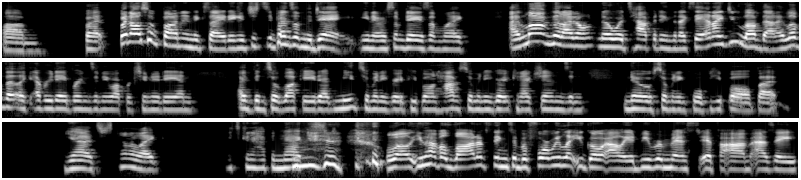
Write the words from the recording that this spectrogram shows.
Um, but but also fun and exciting. It just depends on the day. You know, some days I'm like, I love that I don't know what's happening the next day, and I do love that. I love that like every day brings a new opportunity, and I've been so lucky to meet so many great people and have so many great connections and know so many cool people. But yeah, it's just kind of like, what's going to happen next? well, you have a lot of things. And before we let you go, Alli I'd be remiss if, um, as a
